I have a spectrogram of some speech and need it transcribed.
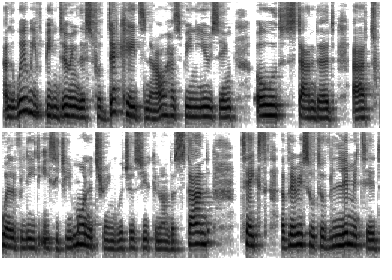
And the way we've been doing this for decades now has been using old standard uh, 12 lead ECG monitoring, which, as you can understand, takes a very sort of limited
